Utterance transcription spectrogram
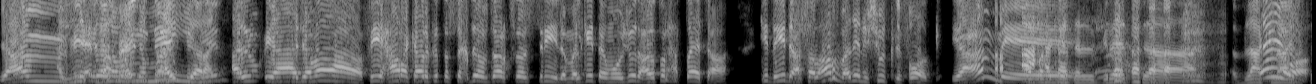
يا عم في سلاح عندي. الم... يا جماعة في حركة أنا كنت أستخدمها في Dark Souls 3 لما لقيتها موجودة على طول حطيتها. كذا يدعس الأرض بعدين يشوت لفوق يا عمي! حركه ال great Black. Knight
